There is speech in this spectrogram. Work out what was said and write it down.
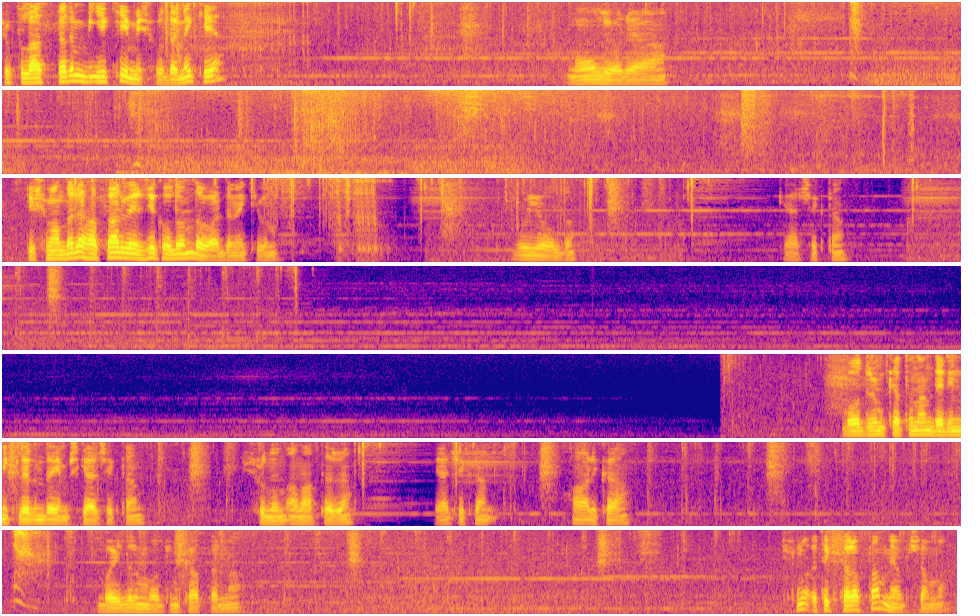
Şu flaskların bir ilkiymiş bu demek ki. Ne oluyor ya? Düşmanlara hasar verecek olanı da var demek ki bunun. Bu iyi oldu. Gerçekten. Bodrum katının derinliklerindeymiş gerçekten. Şunun anahtarı. Gerçekten harika. Bayılırım Bodrum katlarına. Şunu öteki taraftan mı yapacağım ben?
